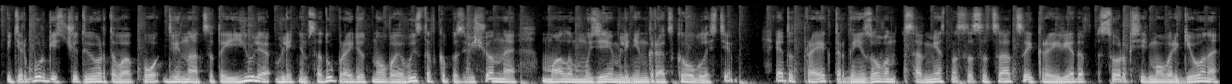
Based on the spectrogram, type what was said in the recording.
В Петербурге с 4 по 12 июля в летнем саду пройдет новая выставка, посвященная малым музеям Ленинградской области. Этот проект организован совместно с Ассоциацией краеведов 47-го региона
